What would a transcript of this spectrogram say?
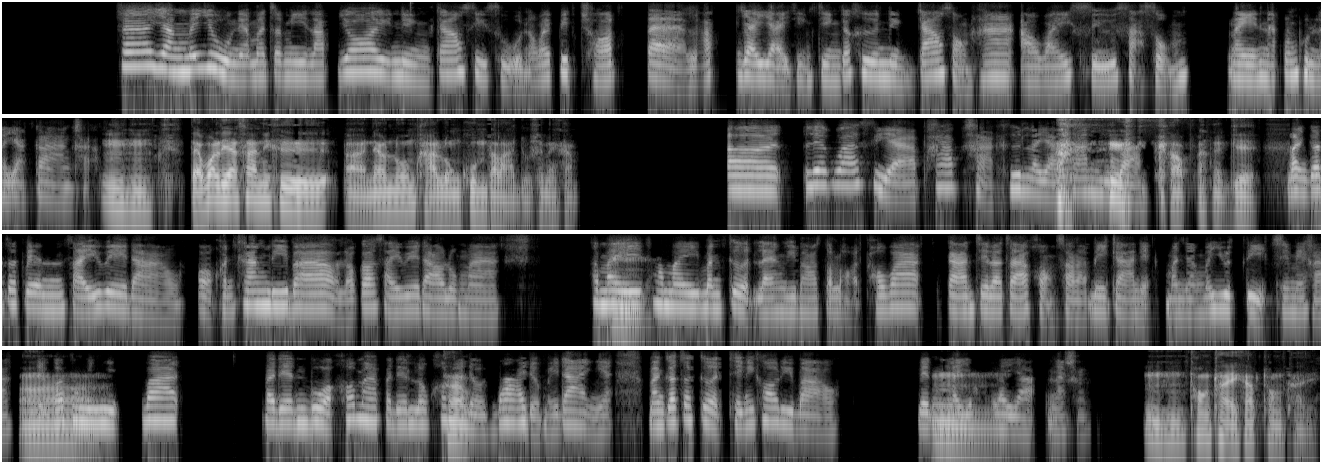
ถ้ายังไม่อยู่เนี่ยมันจะมีรับย่อย1940เอาไว้ปิดช็อตแต่รับใหญ่ ๆ จริง ๆ ก็คือ1925เอาไว้ซื้อสะสม ในนักลงทุนระยะกลางค่ะ อือฮึแต่ว่าระยะสั้นนี่คืออ่าแนวโน้มขาลงคุมตลาดอยู่ใช่ไหมครับ เอ่อเรียกว่าเสียภาพขาขึ้นระยะสั้นดีกว่า ครับโอเคมันก็จะเป็นไซด์เวย์ดาวออกค่อนข้างรีบาวด์แล้วก็ไซด์เวย์ดาวลงมาทำไมอืมทำไมมันเกิดแรงรีบาวด์ตลอด เพราะว่าการเจรจาของสหรัฐอเมริกาเนี่ยมันยังไม่ยุติใช่ไหมคะอ่าเดี๋ยวก็จะมีว่าประเด็นบวกเข้ามาประเด็นลบเข้าครัมาบเดี๋ยวได้เดี๋ยวไม่ได้อย่างเงี้ยมันก็จะเกิดเทคนิคอลรีบาวด์เป็นอืระยะมระยะนะคะ อือฮึ ทองไทยครับ ทองไทย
